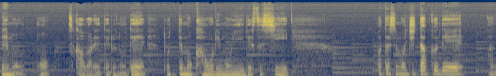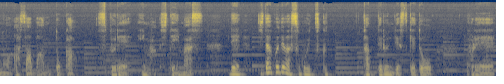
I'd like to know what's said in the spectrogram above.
レモンを使われてるのでとっても香りもいいですし私も自宅であの朝晩とかスプレー今しています。で自宅ではすごい作っ買ってるんですけどこれ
